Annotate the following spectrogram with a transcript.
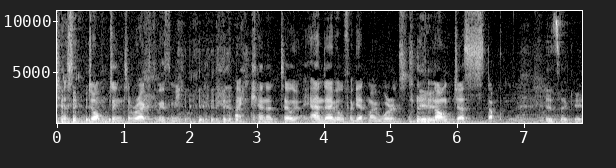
just don't interact with me. I cannot tell you, and I will forget my words. Yeah. no, just stop. It's okay.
